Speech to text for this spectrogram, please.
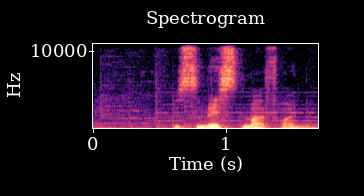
Bis zum nächsten Mal, Freunde.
